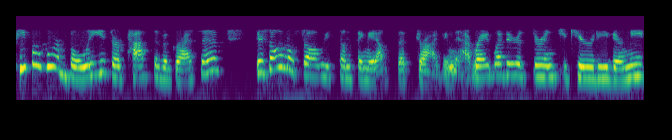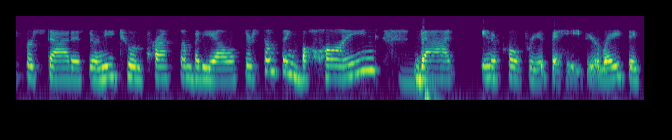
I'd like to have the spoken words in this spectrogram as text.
people who are bullies or passive aggressive, there's almost always something else that's driving that, right? Whether it's their insecurity, their need for status, their need to impress somebody else, there's something behind mm-hmm. that inappropriate behavior, right? They,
